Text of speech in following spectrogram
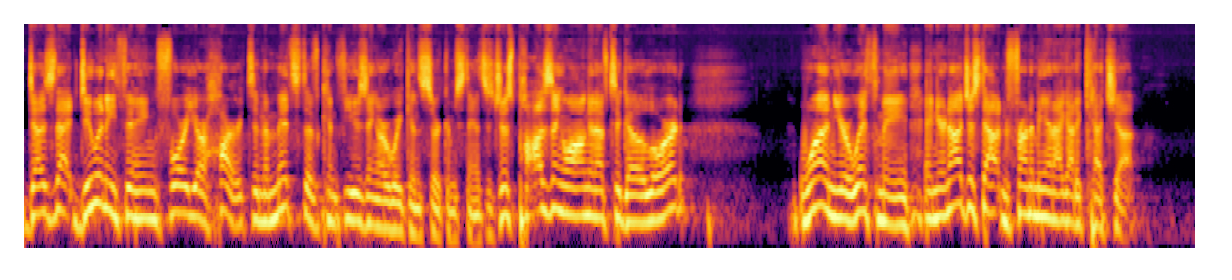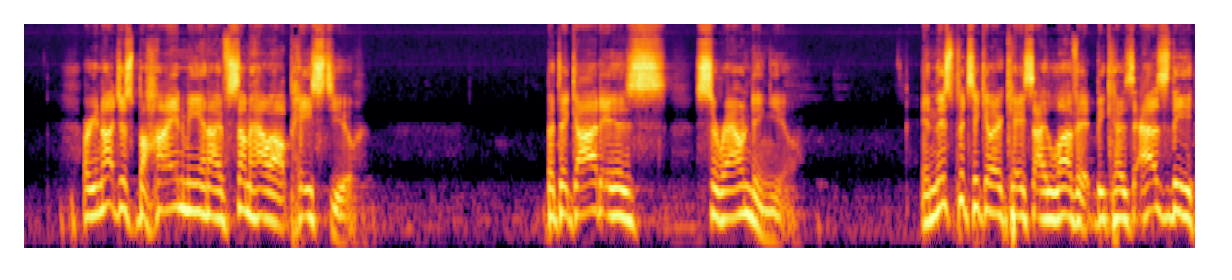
does that do anything for your heart in the midst of confusing or weakened circumstances? Just pausing long enough to go, Lord, one, you're with me, and you're not just out in front of me and I got to catch up. Or you're not just behind me and I've somehow outpaced you, but that God is surrounding you. In this particular case, I love it because as the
